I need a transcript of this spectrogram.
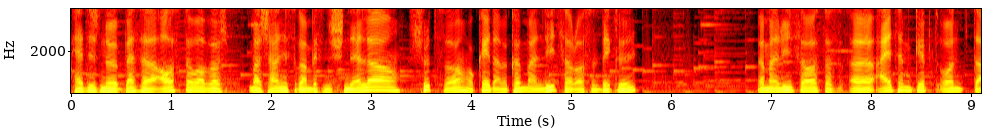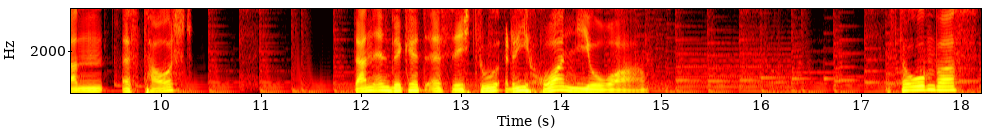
Hätte ich eine bessere Ausdauer, wahrscheinlich sogar ein bisschen schneller. Schützer. Okay, damit können wir einen Lizaros entwickeln. Wenn man Lizaros das äh, Item gibt und dann es tauscht, dann entwickelt es sich zu Rihornior. Ist da oben was?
